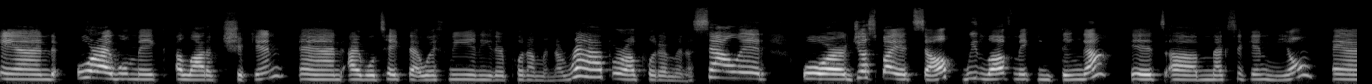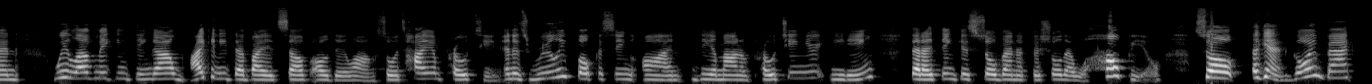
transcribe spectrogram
and or I will make a lot of chicken, and I will take that with me and either put them in a wrap or I'll put them in a salad or just by itself. We love making tinga. It's a Mexican meal, and we love making tinga. I can eat that by itself all day long. So it's high in protein and it's really focusing on the amount of protein you're eating that I think is so beneficial that will help you. So again, going back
